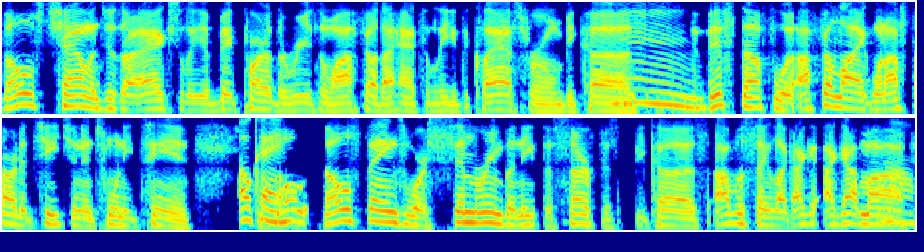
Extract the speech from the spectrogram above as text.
those challenges are actually a big part of the reason why I felt I had to leave the classroom because mm. this stuff was, I feel like when I started teaching in 2010, okay, those, those, things were simmering beneath the surface because I would say, like, I, I got my, wow.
